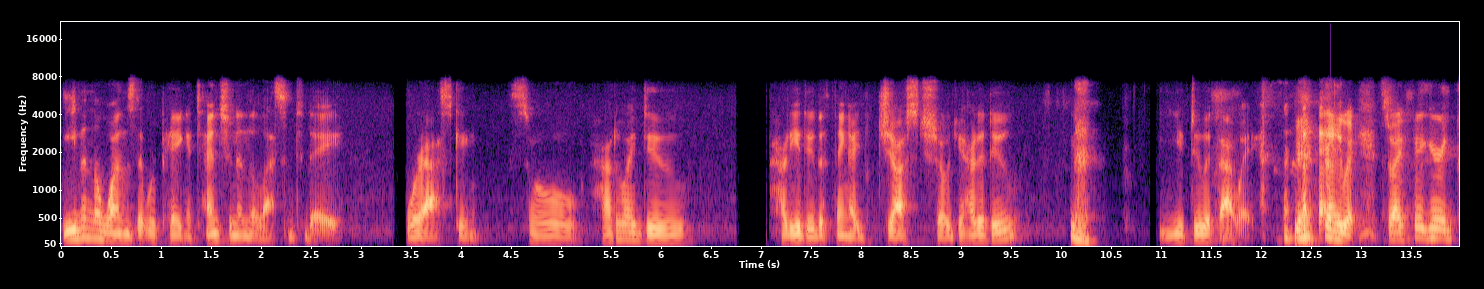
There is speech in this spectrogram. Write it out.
even the ones that were paying attention in the lesson today were asking so how do i do? How do you do the thing i just showed you how to do? You do it that way. Anyway so i figured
